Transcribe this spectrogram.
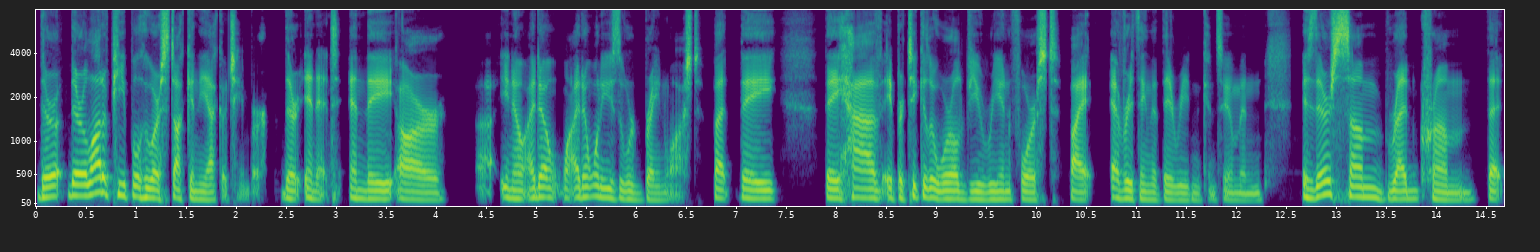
There, there are a lot of people who are stuck in the echo chamber. They're in it, and they are, uh, you know, I don't, I don't want to use the word brainwashed, but they, they have a particular worldview reinforced by everything that they read and consume. And is there some breadcrumb that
